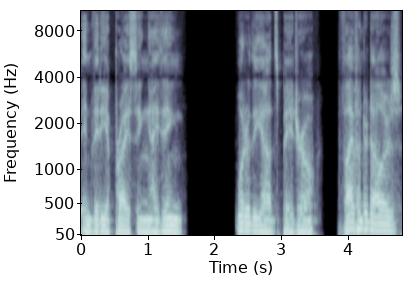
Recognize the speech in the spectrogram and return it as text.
Nvidia pricing, I think what are the odds, Pedro? Five hundred dollars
